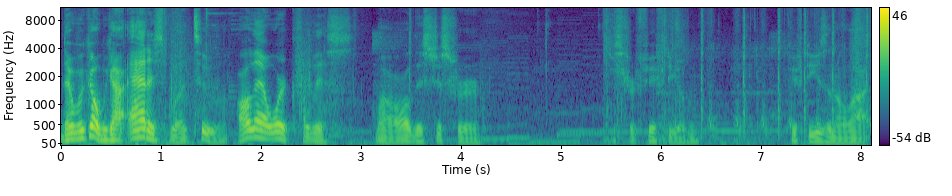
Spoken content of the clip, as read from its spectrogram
There we go. We got Atis blood too. All that work for this. Wow, all this just for just for 50 of them. 50 isn't a lot.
